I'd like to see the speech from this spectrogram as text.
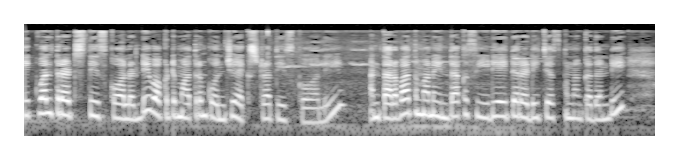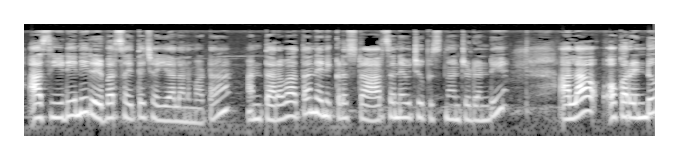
ఈక్వల్ థ్రెడ్స్ తీసుకోవాలండి. ఒకటి మాత్రం కొంచెం ఎక్స్ట్రా తీసుకోవాలి. అండ్ తర్వాత మనం ఇందాక సీడీ అయితే రెడీ చేసుకున్నాం కదండి. ఆ సీడీని రివర్స్ అయితే చేయాలన్నమాట. అండ్ తర్వాత నేను ఇక్కడ స్టార్స్ అనేవి చూపిస్తున్నాను చూడండి. అలా ఒక రెండు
